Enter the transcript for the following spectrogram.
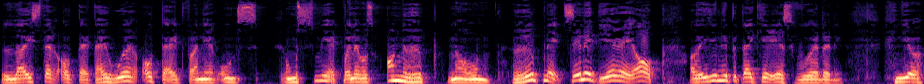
luister altyd. Hy hoor altyd wanneer ons hom smeek, wanneer ons aanroep na hom. Roep net, sê net Here help. Al het jy nie partykeer eers woorde nie. Ja,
